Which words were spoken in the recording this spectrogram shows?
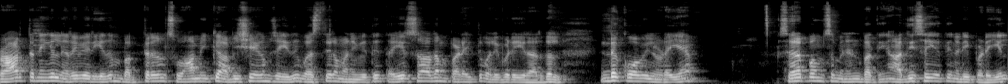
பிரார்த்தனைகள் நிறைவேறியதும் பக்தர்கள் சுவாமிக்கு அபிஷேகம் செய்து வஸ்திரம் அணிவித்து தயிர் சாதம் படைத்து வழிபடுகிறார்கள். இந்த கோவிலுடைய சிறப்பம்சம் என்னென்னு பார்த்தீங்கன்னா அதிசயத்தின் அடிப்படையில்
